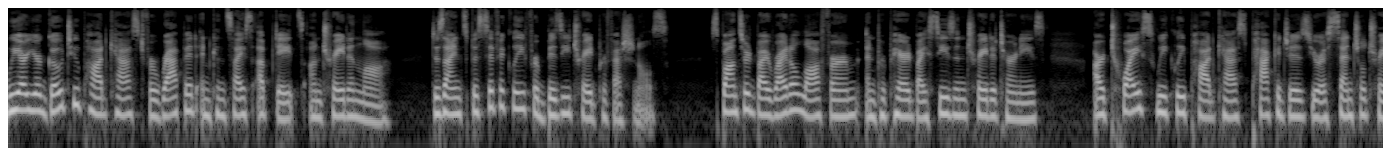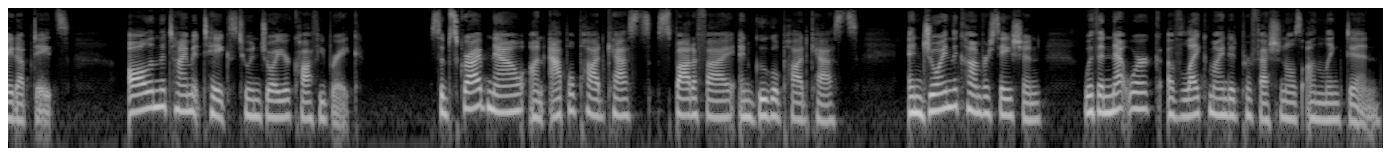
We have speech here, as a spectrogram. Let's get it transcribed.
We are your go to podcast for rapid and concise updates on trade and law, designed specifically for busy trade professionals. Sponsored by Reidel Law Firm and prepared by seasoned trade attorneys, our twice weekly podcast packages your essential trade updates, all in the time it takes to enjoy your coffee break. Subscribe now on Apple Podcasts, Spotify, and Google Podcasts, and join the conversation with a network of like minded professionals on LinkedIn.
